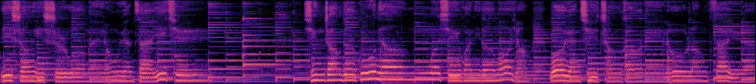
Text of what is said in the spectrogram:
一生一世，我们永远在一起。新长的姑娘，喜欢你的模样，我愿启程和你流浪在远。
